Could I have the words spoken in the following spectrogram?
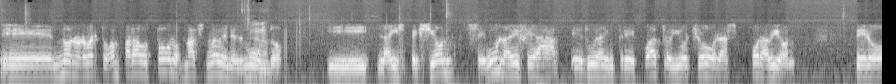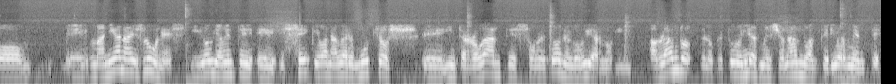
Eh, no, Norberto, han parado todos los MAX 9 en el mundo y la inspección, según la FAA, eh, dura entre 4 y 8 horas por avión pero eh, mañana es lunes y obviamente eh, sé que van a haber muchos eh, interrogantes, sobre todo en el gobierno. Y hablando de lo que tú venías mencionando anteriormente,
